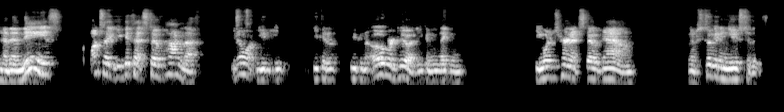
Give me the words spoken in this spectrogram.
And then these, once I, you get that stove hot enough, you know what, you, you, you can, you can overdo it. You can, they can, you want to turn that stove down. And I'm still getting used to this.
